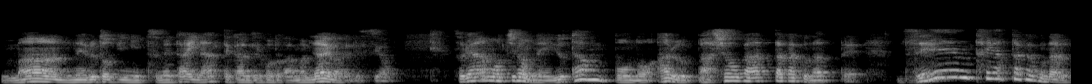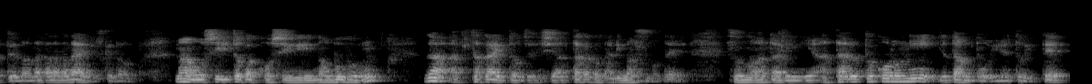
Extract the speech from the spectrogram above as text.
まあ寝るときに冷たいなって感じることがあんまりないわけですよ。それはもちろんね、湯たんぽのある場所があったかくなって、全体あったかくなるっていうのはなかなかないですけど、まあお尻とか腰の部分があったかいと全身あったかくなりますので、そのあたりに当たるところに湯たんぽを入れといて、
